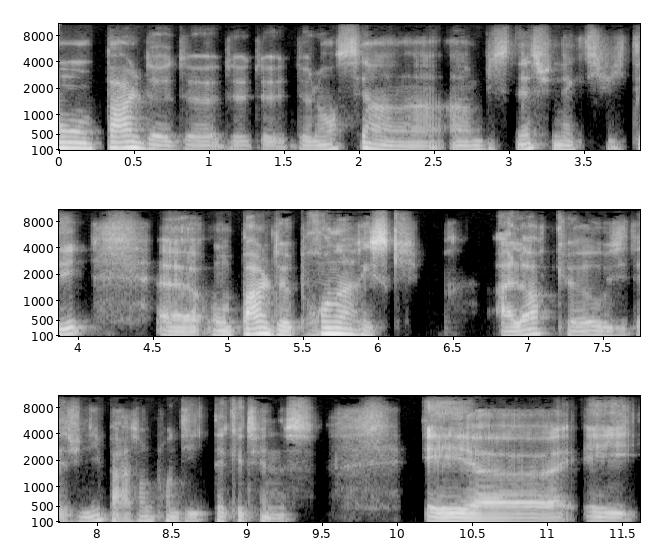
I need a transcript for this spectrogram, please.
on parle de, de, de, de lancer un, un, business, une activité, on parle de prendre un risque. Alors qu'aux États-Unis, par exemple, on dit take a chance. Et, euh, et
